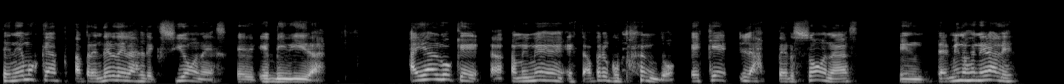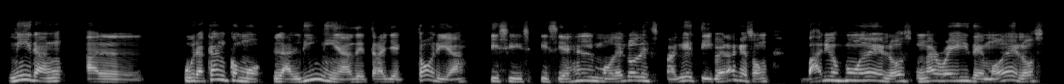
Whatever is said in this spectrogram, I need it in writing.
tenemos que aprender de las lecciones eh, eh, vividas. Hay algo que a, mí me está preocupando, es que las personas, en términos generales, miran al huracán como la línea de trayectoria y si, y si es el modelo de espagueti, ¿verdad? Que son varios modelos, un array de modelos,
